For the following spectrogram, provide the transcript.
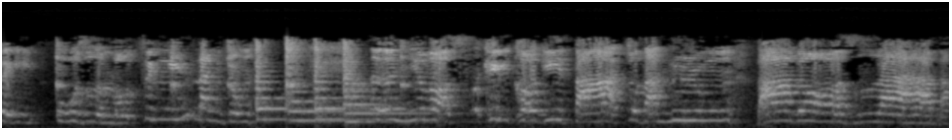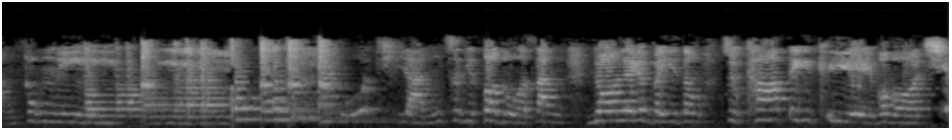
死你兄弟，都是罗真与难中。呃，你我死口可以打，做咱女大个字啊，忙风里。我天！吃你多多少？原来个味道就卡得开，我我气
